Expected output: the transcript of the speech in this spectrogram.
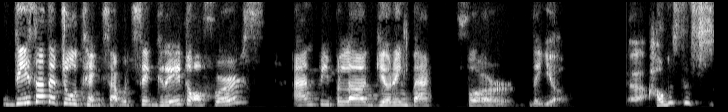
These are the two things I would say. Great offers, and people are gearing back for the year. Uh, how does this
